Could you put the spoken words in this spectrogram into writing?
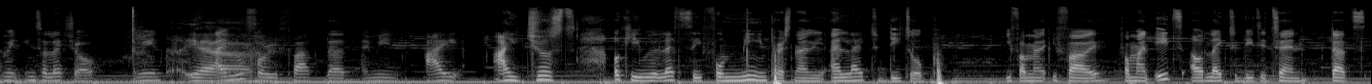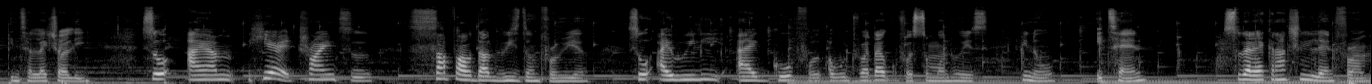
I mean, intellectual. I mean, Yeah. I know for a fact that I mean, I I just okay. Well, let's say for me personally, I like to date up. If I'm a, if I if I'm an eight, I would like to date a ten. That's intellectually. So I am here trying to sap out that wisdom from you. So I really I go for I would rather go for someone who is you know a ten so that I can actually learn from.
